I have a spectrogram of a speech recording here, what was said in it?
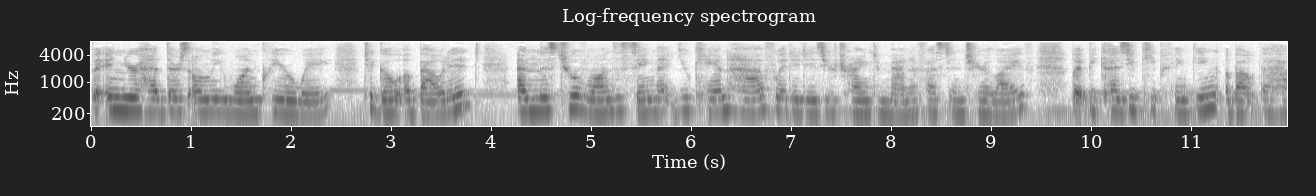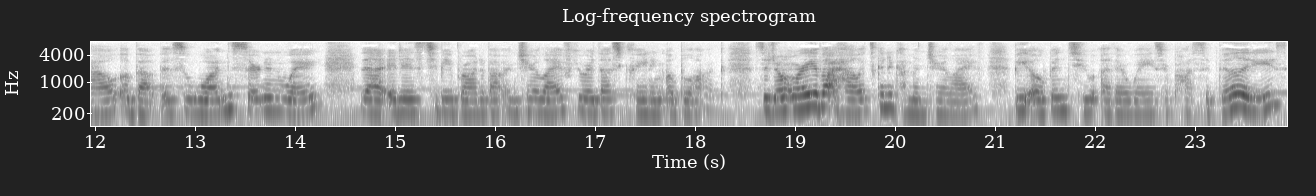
but in your head there's only one clear way to go about it, and this Two of Wands is saying that you can have what it is you're trying to manifest into your life, but because you keep thinking about the how, about this one certain way that it is to be brought about into your life, you are thus creating a block. So don't worry about how it's going to come into your life. Be open to other ways or possibilities,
